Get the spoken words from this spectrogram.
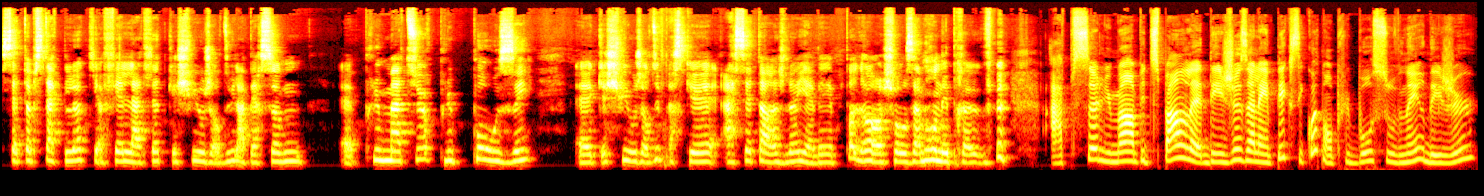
cet obstacle-là qui a fait l'athlète que je suis aujourd'hui, la personne euh, plus mature, plus posée que je suis aujourd'hui, parce que cet âge-là, il n'y avait pas grand-chose à mon épreuve. Absolument. Puis tu parles des Jeux olympiques. C'est quoi ton plus beau souvenir des Jeux?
